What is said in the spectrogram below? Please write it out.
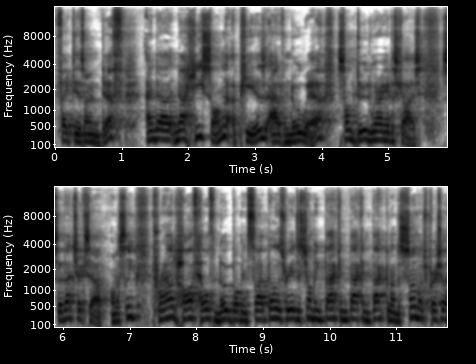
faked his own death. And uh, now Heesung appears out of nowhere, some dude wearing a disguise. So that checks out, honestly. Proud, half health, no bob in sight. Bella's rear just jumping back and back and back, but under so much pressure.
